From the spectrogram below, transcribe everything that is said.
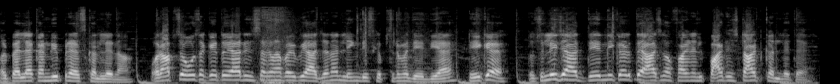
और आइकन भी प्रेस कर लेना। और आपसे हो सके तो यार इंस्टाग्राम पर भी आ जाना लिंक डिस्क्रिप्शन में दे दिया है, ठीक है? तो चलिए देर नहीं करते, आज का फाइनल पार्ट स्टार्ट कर लेते हैं।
